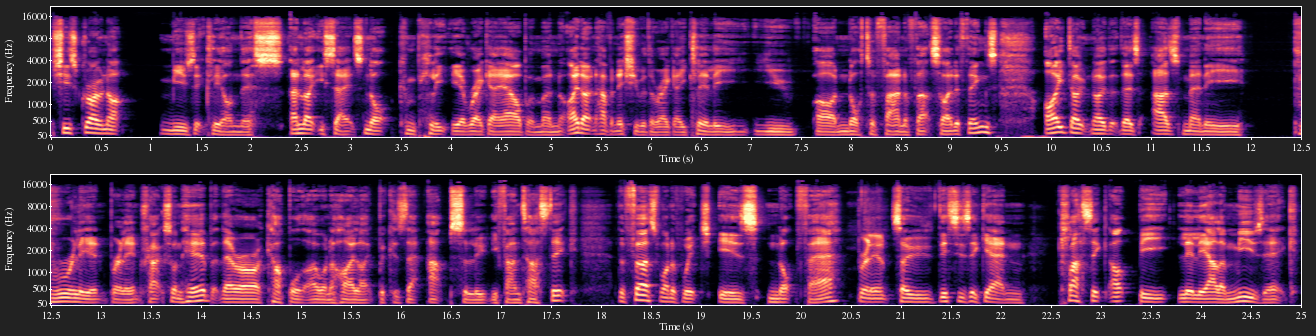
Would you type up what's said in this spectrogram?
She's grown up musically on this. And like you say, it's not completely a reggae album. And I don't have an issue with the reggae. Clearly, you are not a fan of that side of things. I don't know that there's as many brilliant, brilliant tracks on here, but there are a couple that I want to highlight because they're absolutely fantastic. The first one of which is Not Fair. Brilliant. So this is again classic upbeat Lily Allen music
